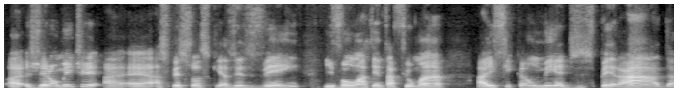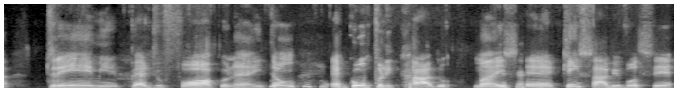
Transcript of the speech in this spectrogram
uh, geralmente uh, uh, as pessoas que às vezes vêm e vão lá tentar filmar, aí ficam meia desesperada, treme, perde o foco, né? Então é complicado. Mas é, quem sabe você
